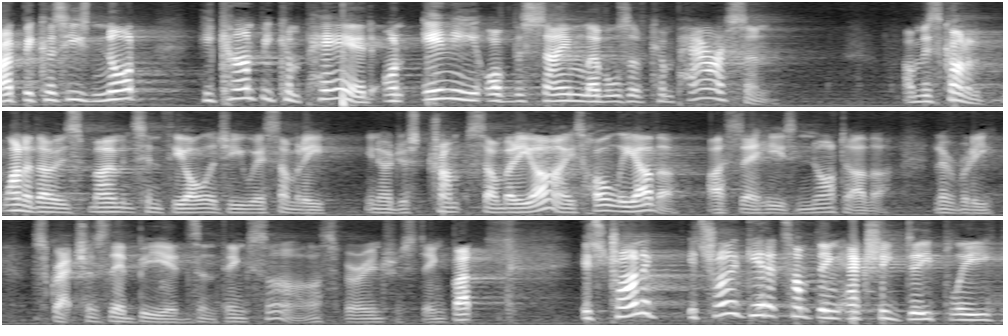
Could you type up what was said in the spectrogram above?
right? Because he's not, he can't be compared on any of the same levels of comparison. I mean, it's kind of one of those moments in theology where somebody, you know, just trumps somebody. Oh, he's wholly other. I say he's not other. And everybody scratches their beards and thinks, oh, that's very interesting. But it's trying to, it's trying to get at something actually deeply,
